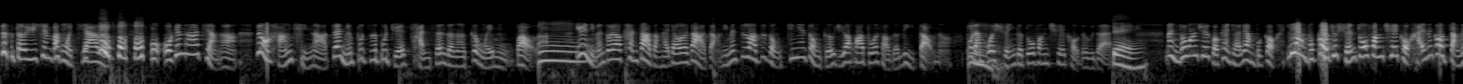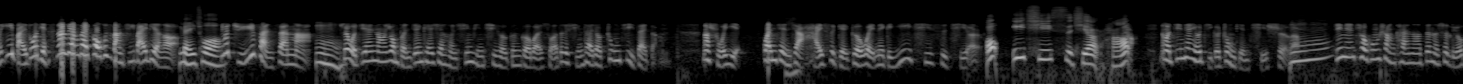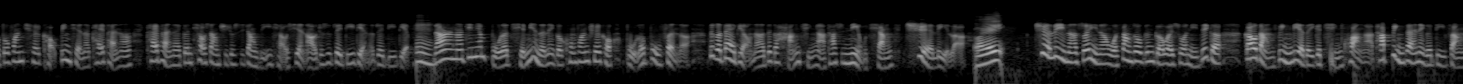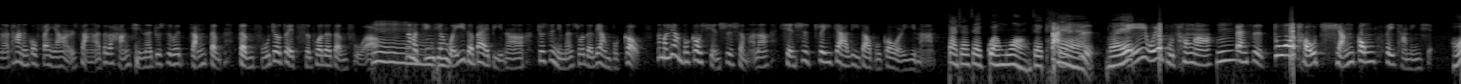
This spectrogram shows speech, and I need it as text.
这个德瑜先帮我加了。我我跟他讲啊，这种行情啊，在你们不知不觉产生的呢，更为猛爆了。嗯，因为你们都要看大涨还叫做大涨，你们知道这种今天这种格局要花多少的力道呢？不然不会选一个多方缺口，对不对？对，那你多方缺口看起来量不够，量不够就选多方缺口，还能够涨了一百多点，那量再够不是涨几百点了？没错因，为举一反三嘛。嗯，所以我今天呢，用本间 K 线很心平气和跟各位说，这个形态叫中继在涨，那所以关键价还是给各位那个一七四七二。哦，一七四七二，好，那么今天有几个重点提示了。嗯，今天跳空上开呢，真的是留多方缺口，并且呢，开盘呢，开盘呢跟跳上去就是这样子一条线啊，就是最低点的最低点。嗯，然而呢，今天补了前面的那个空方缺口，补了部分了，这个代表呢，这个行情啊，它是扭强确立了。哎，确立呢，所以呢，我上周跟各位说，你这个高档并列的一个情况啊，它并在那个地方呢，它能够翻扬而上啊，这个行情呢，就是会涨等等幅，就对磁波的等幅啊。嗯，那么今天唯一的败笔呢，就是你们说的量不够。那么量不够显示什么呢？显示追价力道不够而已嘛。大家在观望，在看但是，哎，诶，我有补充哦，嗯，但是多头强攻非常明显。哎，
